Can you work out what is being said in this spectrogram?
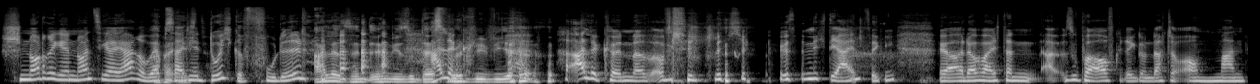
schnoddrige 90er Jahre Website hier durchgefudelt. Alle sind irgendwie so desperate wie wir. Alle können das offensichtlich. Wir sind nicht die Einzigen. Ja, da war ich dann super aufgeregt und dachte, oh Mann.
